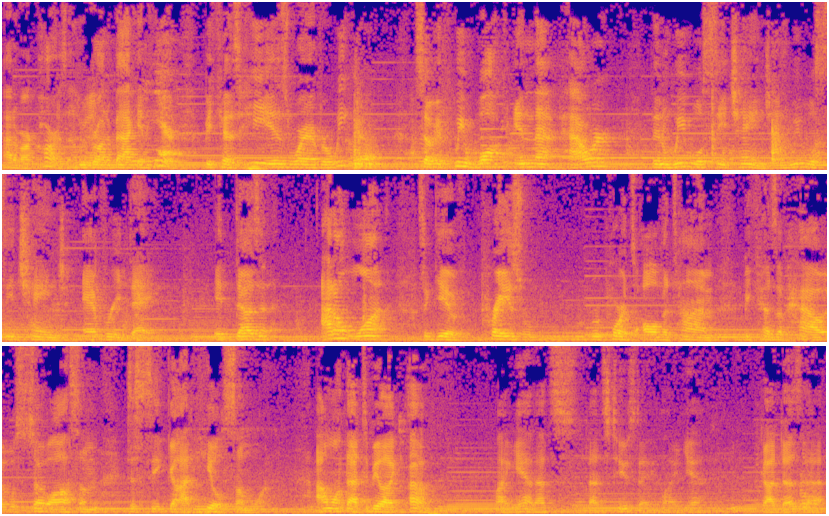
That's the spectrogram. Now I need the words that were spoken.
out of our cars, and we brought it back in here because He is wherever we go. So if we walk in that power, then we will see change, and we will see change every day. It doesn't, I don't want to give praise reports all the time because of how it was so awesome to see God heal someone. I want that to be like, oh, like yeah, that's that's Tuesday. Like yeah, God does that.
